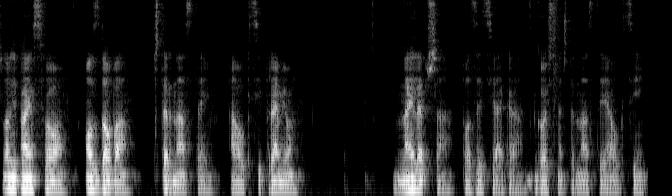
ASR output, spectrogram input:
Szanowni Państwo, ozdoba 14 aukcji premium. Najlepsza pozycja, jaka gości na 14 aukcji.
